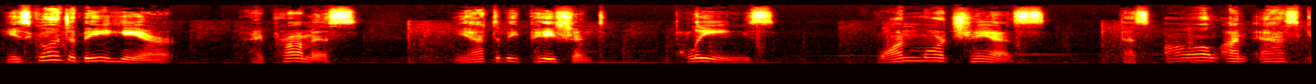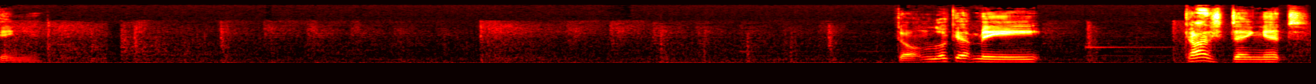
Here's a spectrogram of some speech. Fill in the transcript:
He's going to be here. I promise. You have to be patient. Please. One more chance. That's all I'm asking. Don't look at me. Gosh dang it.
